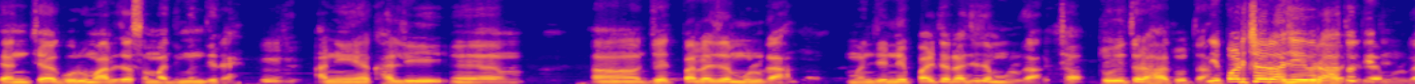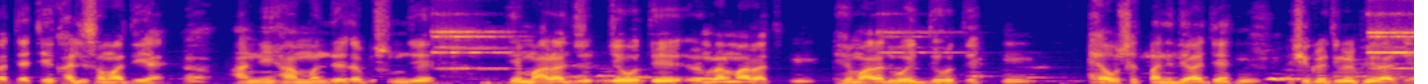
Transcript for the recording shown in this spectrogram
त्यांच्या गुरु महाराजा समाधी मंदिर आहे. आणि खाली जयपाल राजाचा मुलगा म्हणजे नेपाळच्या राजाचा मुलगा तो इथं राहत होता. नेपाळच्या राजे राहत होते. ते. मुलगा त्याची खाली समाधी आहे. आणि हा मंदिराचा विषय म्हणजे हे महाराज जे होते रंगलाल महाराज. हे महाराज वैद्य होते. हे औषध पाणी द्यायचे इकडे तिकडे फिरायचे.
